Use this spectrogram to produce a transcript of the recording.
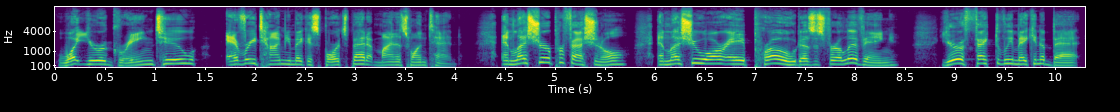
what you're agreeing to every time you make a sports bet at minus 110. Unless you're a professional, unless you are a pro who does this for a living, you're effectively making a bet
